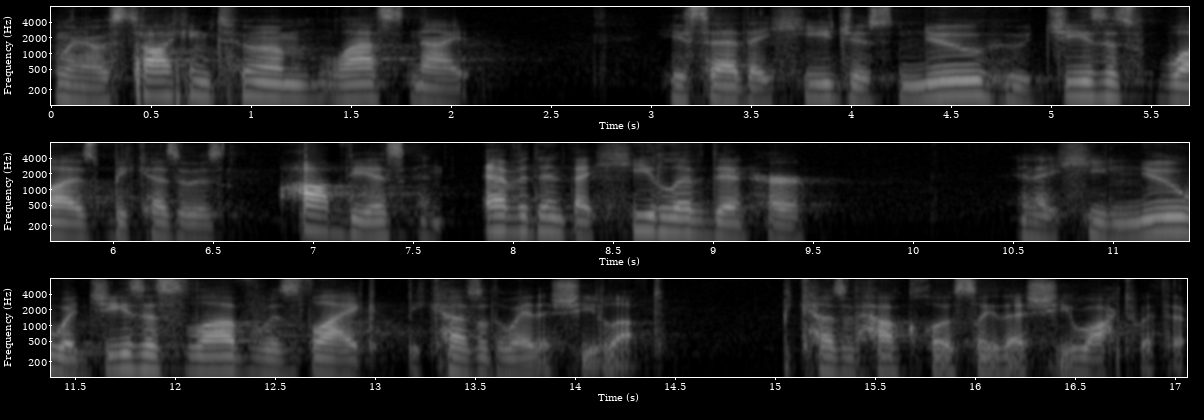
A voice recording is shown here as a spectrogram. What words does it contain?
When I was talking to him last night, he said that he just knew who Jesus was because it was obvious and evident that he lived in her and that he knew what Jesus' love was like because of the way that she loved, because of how closely that she walked with him.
